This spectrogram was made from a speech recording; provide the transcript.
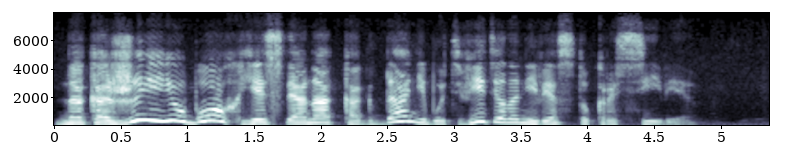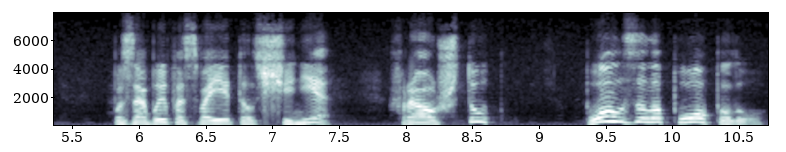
Накажи ее Бог, если она когда-нибудь видела невесту красивее. Позабыв о своей толщине, фрау Штут ползала по полу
